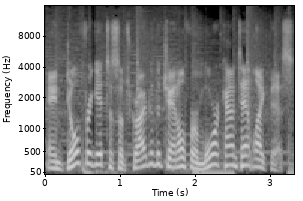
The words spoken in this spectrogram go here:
and don't forget to subscribe to the channel for more content like this.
